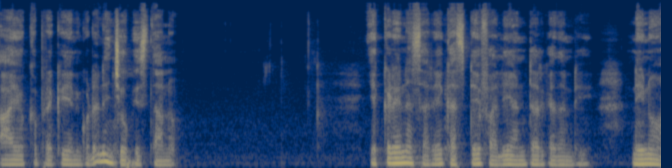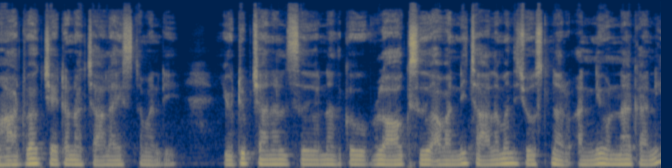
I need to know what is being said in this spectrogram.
ఆ యొక్క ప్రక్రియను కూడా నేను చూపిస్తాను. ఎక్కడైనా సరే కష్టే ఫలి అంటారు కదండీ! నేను హార్డ్ వర్క్ చేయటం నాకు చాలా ఇష్టమండి. యూట్యూబ్ ఛానల్స్ నాకు వ్లాగ్స్ అవన్నీ చాలామంది చూస్తున్నారు. అన్నీ ఉన్నా కానీ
